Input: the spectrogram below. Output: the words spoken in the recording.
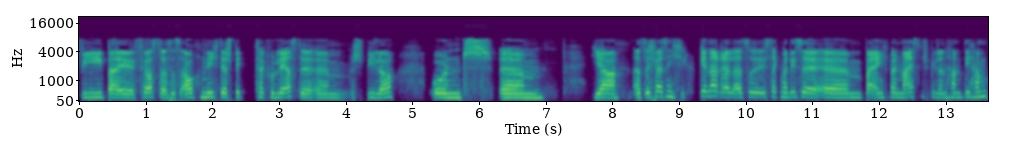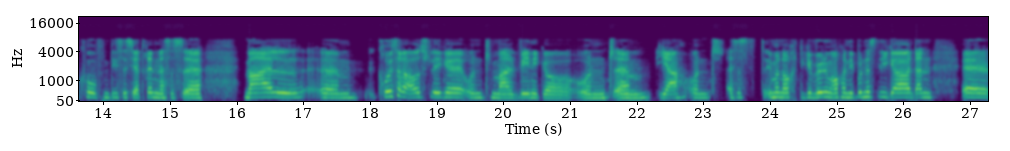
wie bei Förster. Es ist auch nicht der spektakulärste ähm, Spieler. Und ähm, ja, also ich weiß nicht, generell, also ich sag mal, diese, ähm, bei eigentlich meinen meisten Spielern haben die Hammkurven dieses Jahr drin. Das ist äh, mal ähm, größere Ausschläge und mal weniger. Und ähm, ja, und es ist immer noch die Gewöhnung auch an die Bundesliga. Dann äh,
